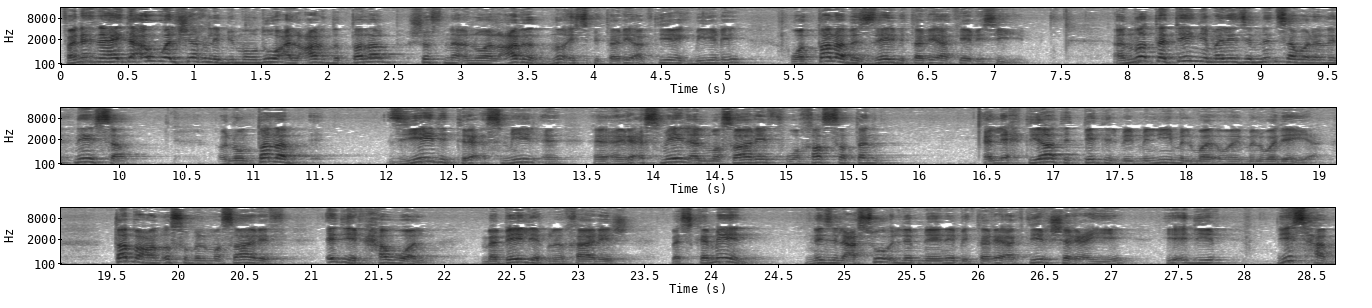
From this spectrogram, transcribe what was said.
فنحن هيدا أول شغلة بموضوع العرض الطلب. شفنا أنه العرض نقص بطريقة كتير كبيرة والطلب الزايد بطريقة كارثية. النقطة الثانية ما لازم ننسى ولا نتناسى أنه انطلب زيادة رأس ميل رأس مال المصارف وخاصة الاحتياط الثلاثة بالمية من الودائع طبعا قسم المصارف قدر يحول مبالغ من الخارج بس كمان نزل على السوق اللبناني بطريقة كتير شرعية يقدر يسحب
